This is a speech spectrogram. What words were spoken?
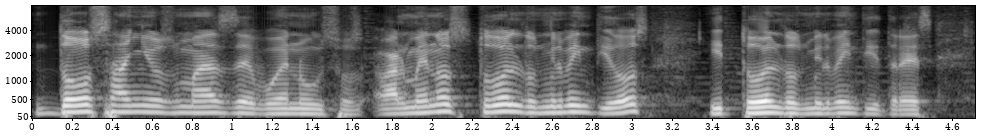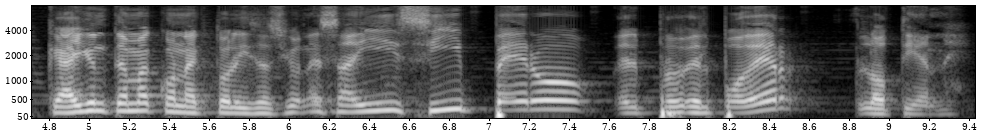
dos años más de buen uso. Al menos todo el 2022 y todo el 2023. Que hay un tema con actualizaciones ahí, sí, pero el, el poder lo tiene.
